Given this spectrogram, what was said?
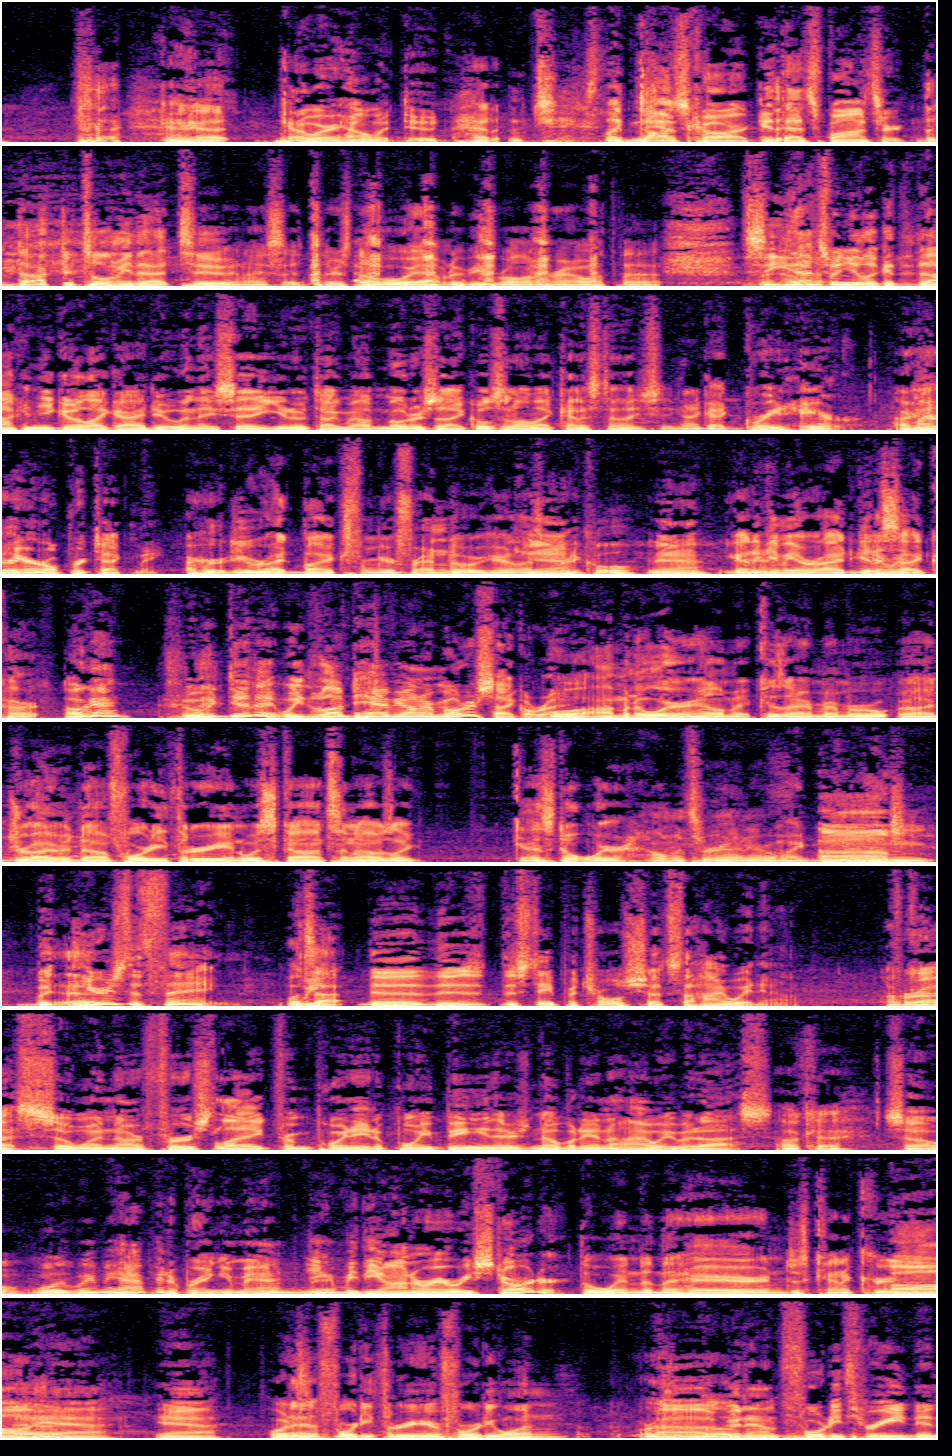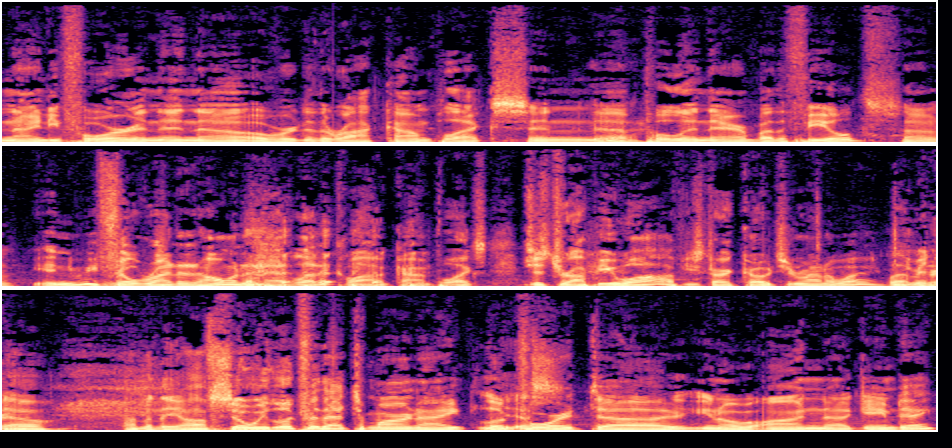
I got Gotta wear a helmet, dude. had It's like NASCAR. Get that sponsored. The doctor told me that too, and I said, "There's no way I'm going to be rolling around with that." See, that's when you look at the doc and you go like I do when they say, you know, talking about motorcycles and all that kind of stuff. You say, I got great hair. I My heard- hair will protect me. I heard you ride bikes from your friend over here. That's Yeah. pretty cool. Yeah. you got to Yeah. give me a ride. Get a Yeah, we- sidecar. Okay. We'd do that. We'd love to have you on our motorcycle ride. Well, I'm going to wear a helmet because I remember uh, driving down 43 in Wisconsin. I was like, "Guys don't wear helmets around here." Oh my gosh! Um, but here's the thing. What's We- that? The, the the state patrol shuts the highway down for Okay. us. So when our first leg from point A to point B, there's nobody on the highway but us. okay, So well, we'd be happy to bring you, man. You can be the honorary starter. the wind in the hair and just kind of cruising. Oh down. yeah, yeah. What is it? 43 or 41? Or is it Uh, go down 43 to 94, and then uh, over to the Rock Complex, and uh, pull in there by the fields. So, and you feel right at home in an athletic complex. Just drop you off. You start coaching right away. Let me know. I'm in the office. So we look for that tomorrow night. Look Yes. for it, uh, you know, on uh, game day.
